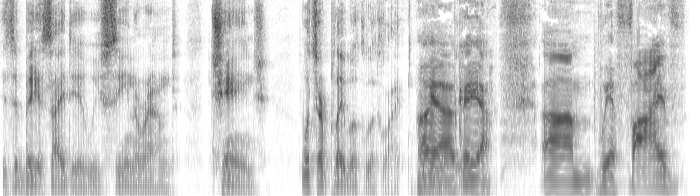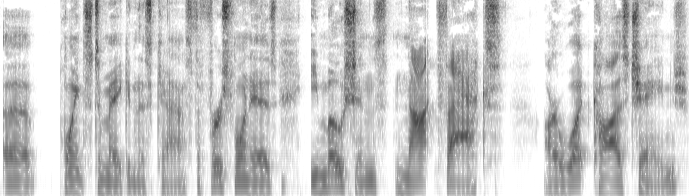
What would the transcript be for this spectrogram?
is the biggest idea we've seen around change, what's our playbook look like? Oh yeah. Okay. Yeah. Um, we have five, uh, points to make in this cast. The first one is emotions, not facts, are what cause change.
